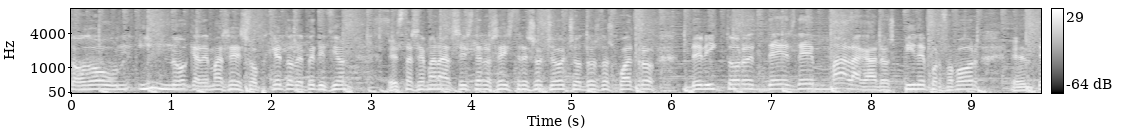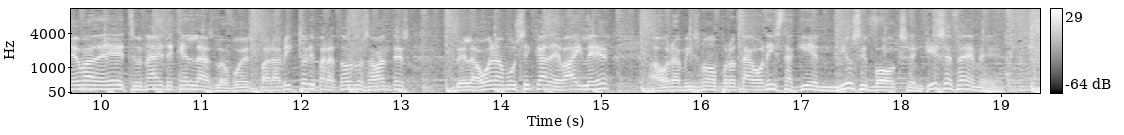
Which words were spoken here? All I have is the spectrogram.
todo un himno que además es objeto de petición esta semana al 606-388-224 de Víctor desde Málaga. Nos pide por favor el tema de Tonight de Ken Laszlo. Pues para Víctor y para todos los amantes de la buena música de baile ahora mismo protagonista aquí en Music Box en Kiss FM.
